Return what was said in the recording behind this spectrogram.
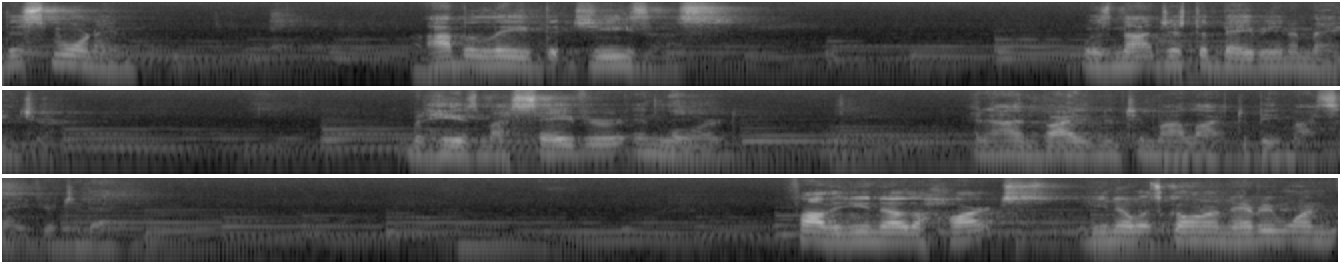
this morning, I believe that Jesus was not just a baby in a manger, but he is my Savior and Lord, and I invite him into my life to be my Savior today. Father, you know the hearts, you know what's going on in every one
